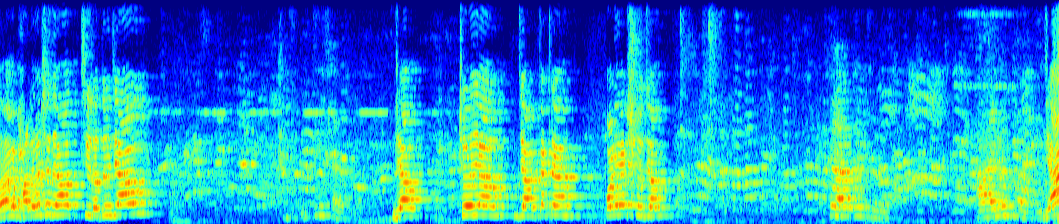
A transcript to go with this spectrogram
তোমাকে ভালোবেসে দেওয়া হচ্ছিল। তুমি যাও। যাও। চলে যাও। যাও, টাটা। পরে এসো যাও। যা।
